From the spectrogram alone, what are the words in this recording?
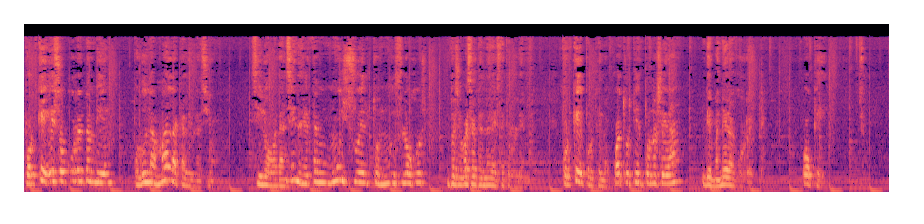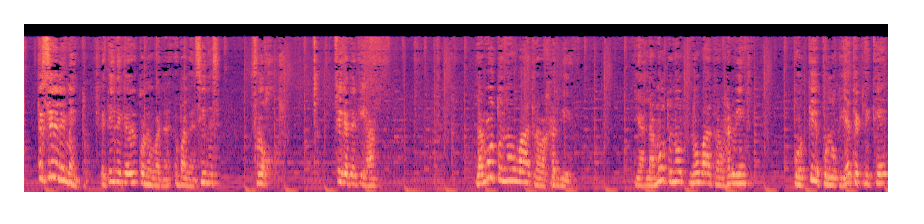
¿Por qué? Eso ocurre también por una mala calibración. Si los balancines están muy sueltos, muy flojos, entonces vas a tener este problema. ¿Por qué? Porque los cuatro tiempos no se dan de manera correcta. Ok. Tercer elemento que tiene que ver con los balancines flojos. Fíjate aquí, ¿ah? La moto no va a trabajar bien. Ya, la moto no, no va a trabajar bien. ¿Por qué? Por lo que ya te expliqué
